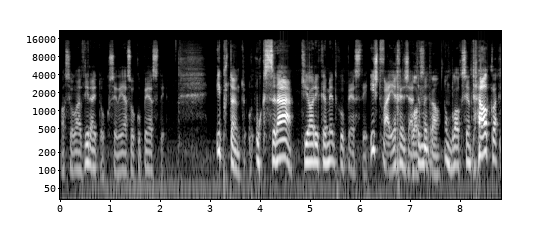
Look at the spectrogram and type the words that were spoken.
ao seu lado direito, ou com o CDS ou com o PSD. E, portanto, o que será, teoricamente, com o PSD? Isto vai arranjar bloco também central. um bloco central, claro.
